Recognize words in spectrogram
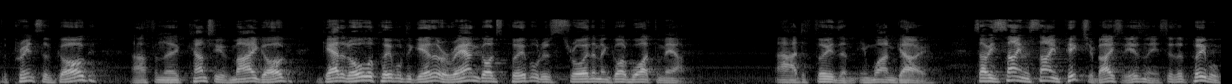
the prince of Gog, uh, from the country of Magog, gathered all the people together around God's people to destroy them, and God wiped them out, uh, to feed them in one go. So he's saying the same picture, basically, isn't he? So the people,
